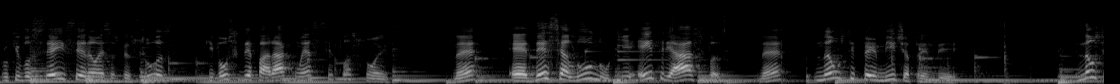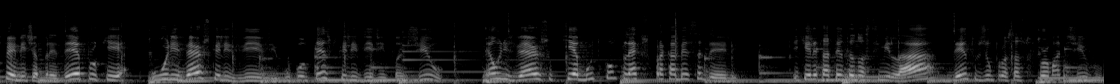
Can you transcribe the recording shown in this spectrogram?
porque vocês serão essas pessoas que vão se deparar com essas situações. Né? É desse aluno que, entre aspas, né, não se permite aprender. Não se permite aprender porque o universo que ele vive, o contexto que ele vive infantil, é um universo que é muito complexo para a cabeça dele e que ele está tentando assimilar dentro de um processo formativo.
